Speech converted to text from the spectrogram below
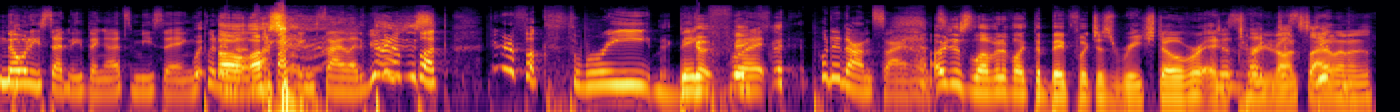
Nobody said anything. That's me saying. Put it oh, on was- fucking silent. If you're gonna just- fuck, if you're gonna fuck three Bigfoot, Bigfoot. put it on silent. I would just love it if like the Bigfoot just reached over and Just, turned like, it on silent.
